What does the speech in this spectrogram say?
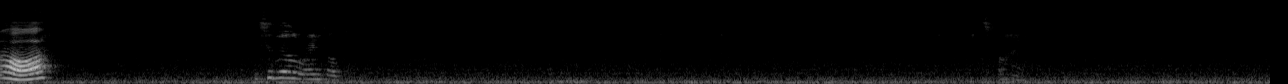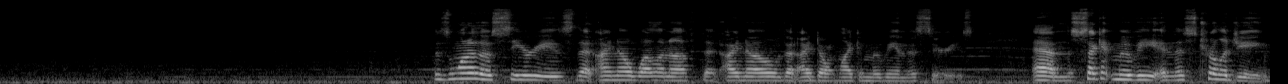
Aw. It's a little wrinkled. It's fine. This is one of those series that I know well enough that I know that I don't like a movie in this series. And the second movie in this trilogy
